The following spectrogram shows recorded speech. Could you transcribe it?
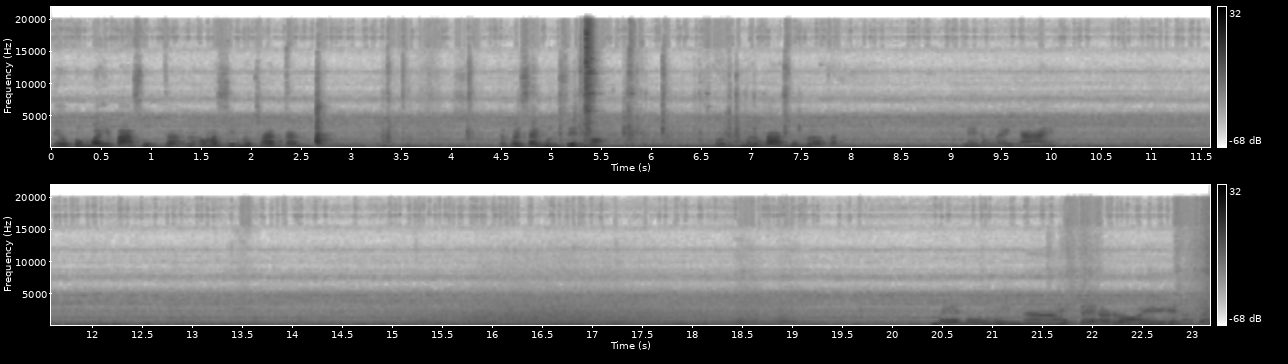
เดี๋ยวต้มไว้ให้ปลาสุกจ้ะแล้วเขามาซิมรสชาติกัน จะไปใส่วุ้นเส้นเนาะ ตอนเมื่อปลาซุปแล้วกันเมนูง่ายๆเมนูง่ายๆแต่อร่อยนะจ๊ะ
